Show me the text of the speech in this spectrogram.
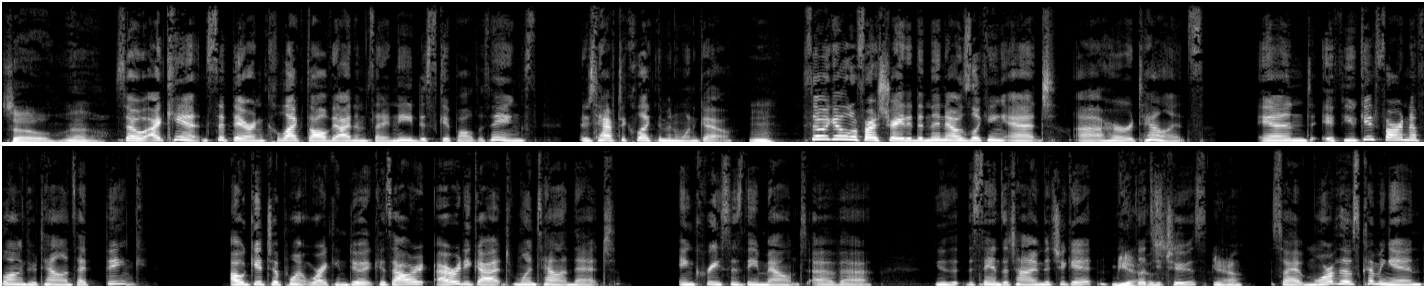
So, oh, So I can't sit there and collect all the items that I need to skip all the things. I just have to collect them in one go. Mm. So I got a little frustrated, and then I was looking at uh, her talents. And if you get far enough along with her talents, I think I'll get to a point where I can do it because I I already got one talent that increases the amount of uh, you know, the, the sands of time that you get. yes, Lets you choose. yeah. So I have more of those coming in,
